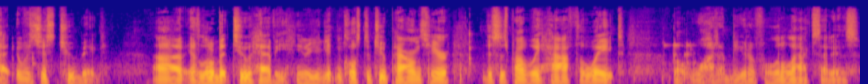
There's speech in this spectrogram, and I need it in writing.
uh, it was just too big. Uh, a little bit too heavy. You know, you're getting close to two pounds here. This is probably half the weight, but what a beautiful little axe that is.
